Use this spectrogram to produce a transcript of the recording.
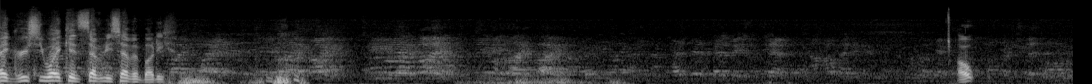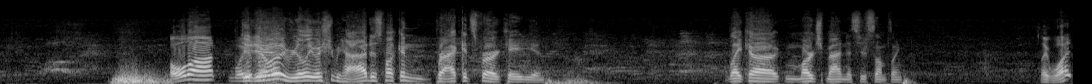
Hey, Greasy White Kid 77, buddy. Oh. Hold on. Wait Dude, you know what I really wish we had is fucking brackets for Arcadian. Like uh, March Madness or something. Like what?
